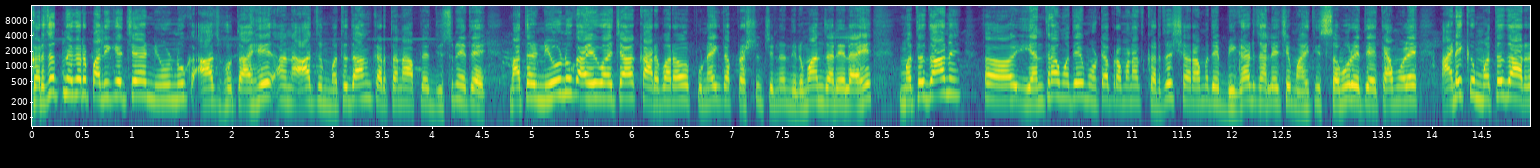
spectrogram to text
कर्जत नगरपालिकेच्या निवडणूक आज होत आहे आणि आज मतदान करताना आपल्याला दिसून येत. आहे मात्र निवडणूक आयोगाच्या कारभारावर पुन्हा एकदा प्रश्नचिन्ह निर्माण झालेलं आहे. मतदान यंत्रामध्ये मोठ्या प्रमाणात कर्जत शहरामध्ये बिघाड झाल्याची माहिती समोर येते. त्यामुळे अनेक मतदार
